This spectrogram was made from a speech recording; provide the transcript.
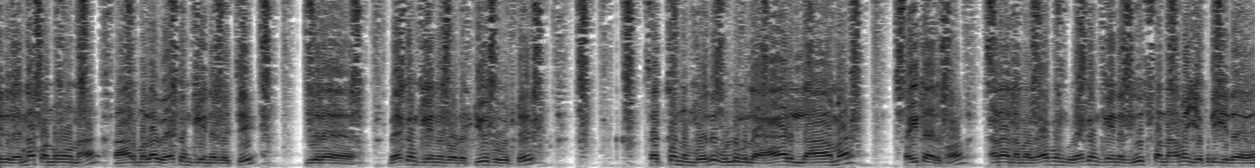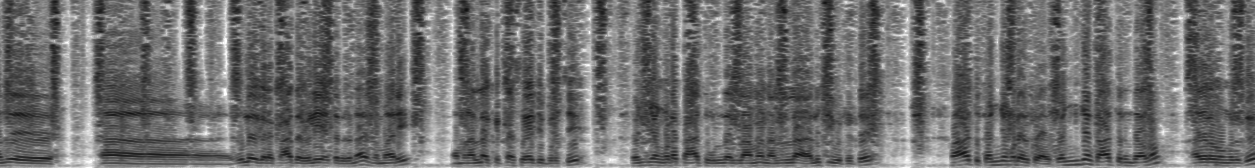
இதுல என்ன பண்ணுவோம்னா நார்மலா வேக்கம் கிளீனர் வச்சு இதுல வேக்கம் கிளீனரோட டியூப் விட்டு சக் பண்ணும்போது உள்ளுக்குள்ள ஏர் இல்லாம டைட்டா இருக்கும். ஆனா நம்ம வேக்கம் வேக்கம் கிளீனர் யூஸ் பண்ணாம எப்படி இத வந்து உள்ள இருக்கிற காத்தை வெளியேற்றுறதுன்னா இந்த மாதிரி நம்ம நல்லா கிட்ட சேர்த்து பிடிச்சி கொஞ்சம் கூட காத்து உள்ள இல்லாம நல்லா அழிச்சு விட்டுட்டு காத்து கொஞ்சம் கூட இருக்காது கொஞ்சம் காத்து இருந்தாலும் அதுல உங்களுக்கு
